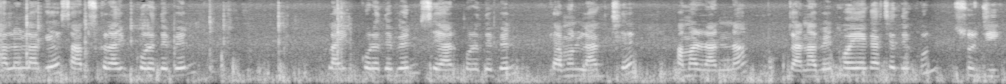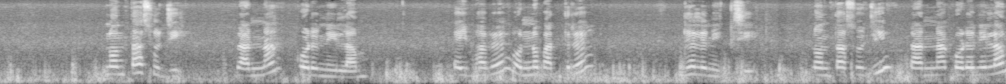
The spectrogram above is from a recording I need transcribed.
ভালো লাগে, সাবস্ক্রাইব করে দেবেন, লাইক করে দেবেন, শেয়ার করে দেবেন। কেমন লাগছে আমার রান্না জানাবেন। হয়ে গেছে দেখুন সুজি, নোনতা সুজি। রান্না করে নিলাম। এইভাবে অন্য পাত্রে ঢেলে নিচ্ছি। নোনতা সুজি রান্না করে নিলাম।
